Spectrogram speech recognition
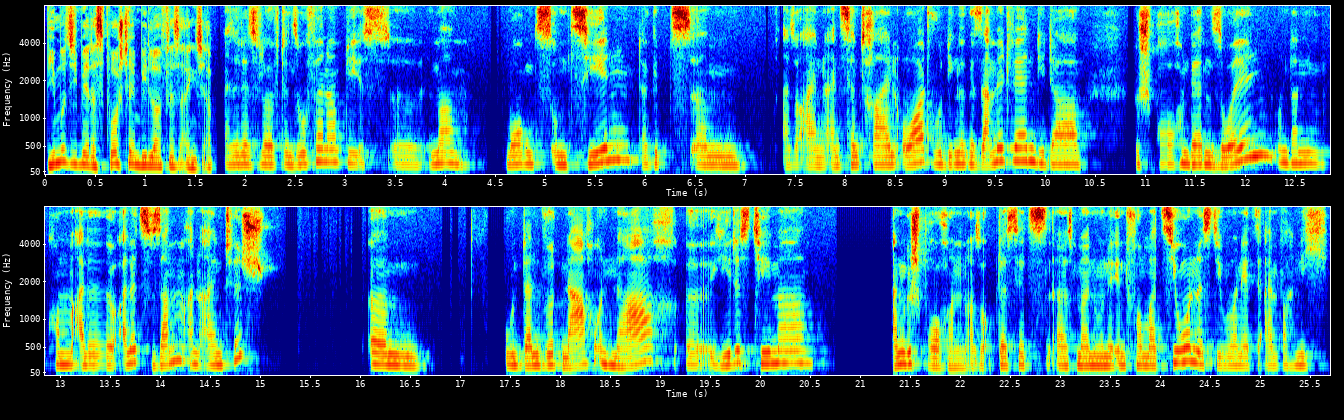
Wie muss ich mir das vorstellen? Wie läuft das eigentlich ab? Also das läuft insofern ab, die ist äh, immer morgens um 10. Da gibt's ähm, also einen, einen zentralen Ort, wo Dinge gesammelt werden, die da besprochen werden sollen. Und dann kommen alle, alle zusammen an einen Tisch. Ähm, und dann wird nach und nach äh, jedes Thema angesprochen. Also ob das jetzt erstmal nur eine Information ist, die man jetzt einfach nicht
